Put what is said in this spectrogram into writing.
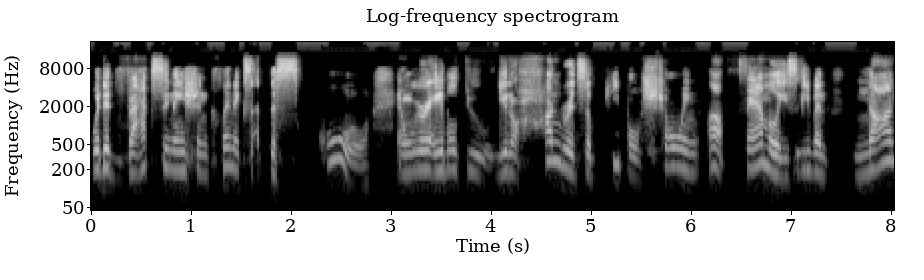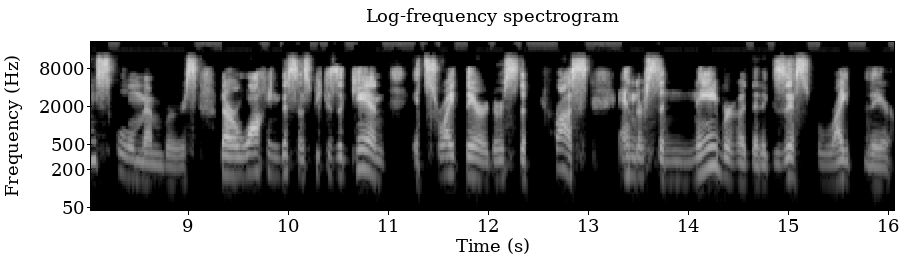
With did vaccination clinics at the school and we were able to you know hundreds of people showing up families even non-school members that are walking distance because again it's right there. There's the trust and there's the neighborhood that exists right there.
